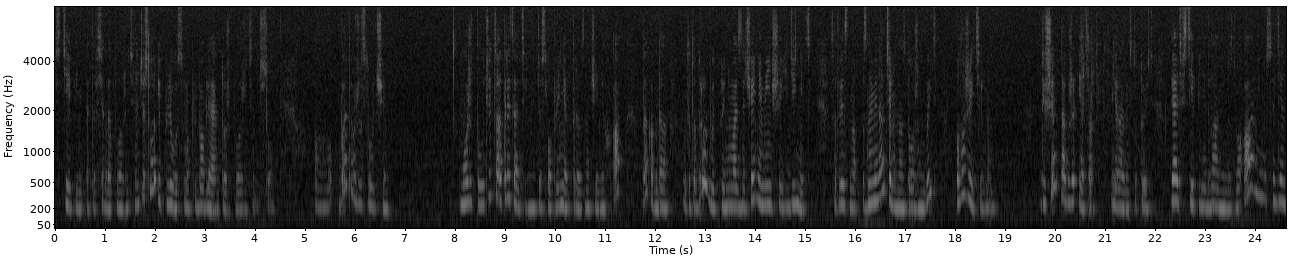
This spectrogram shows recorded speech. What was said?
степень это всегда положительное число, и плюс мы прибавляем тоже положительное число. Э, в этом же случае может получиться отрицательное число при некоторых значениях а, да, когда вот эта дробь будет принимать значение меньше единицы. Соответственно, знаменатель у нас должен быть положительным. Решим также это неравенство, то есть 5 в степени 2 минус 2а минус 1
